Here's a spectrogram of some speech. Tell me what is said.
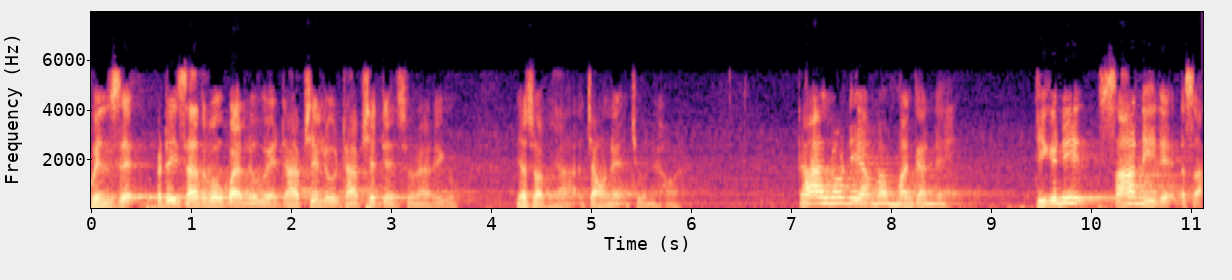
ခွင်းဆက်ပဋိစ္စသမုပ္ပါလိုပဲဒါဖြစ်လို့ဒါဖြစ်တယ်ဆိုတာတွေကိုမြတ်စွာဘုရားအကြောင်းနဲ့အကျိုးနဲ့ဟောဒါအလွန်တရာမှမှန်ကန်တယ်ဒီကနေ့စားနေတဲ့အစာ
